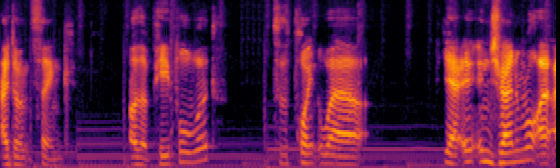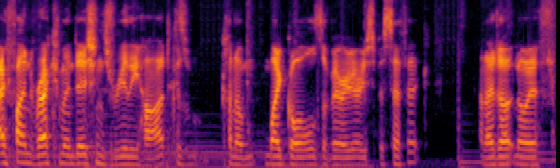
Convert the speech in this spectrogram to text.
I don't think other people would, to the point where, yeah, in, in general, I, I find recommendations really hard because kind of my goals are very very specific, and I don't know if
